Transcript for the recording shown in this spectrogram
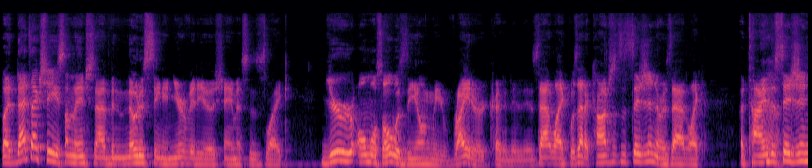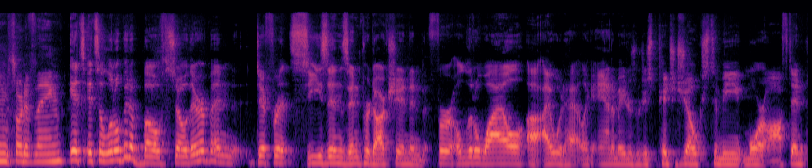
but that's actually something interesting I've been noticing in your videos, Seamus. Is like you're almost always the only writer credited. Is that like was that a conscious decision or is that like a time Yeah. decision sort of thing? It's it's a little bit of both. So there have been different seasons in production, and for a little while, uh, I would have like animators would just pitch jokes to me more often.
